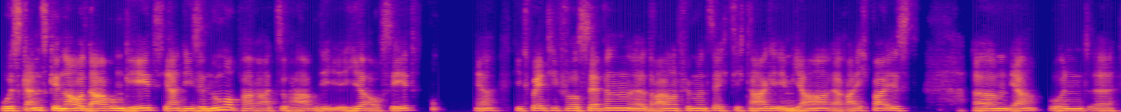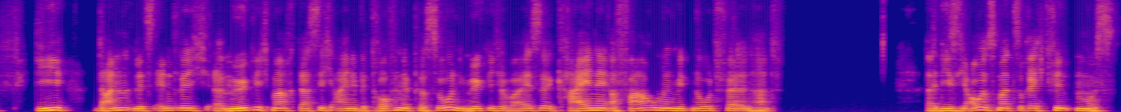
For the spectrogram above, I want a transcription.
wo es ganz genau darum geht, ja, diese Nummer parat zu haben, die ihr hier auch seht, ja, die 24-7, äh, 365 Tage im Jahr erreichbar ist, ähm, ja, und äh, die dann letztendlich äh, möglich macht, dass sich eine betroffene Person, die möglicherweise keine Erfahrungen mit Notfällen hat, äh, die sich auch erstmal zurechtfinden muss,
